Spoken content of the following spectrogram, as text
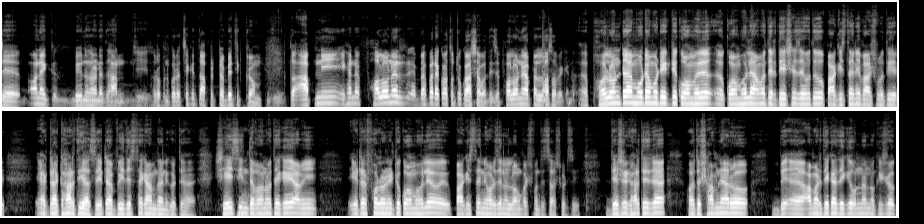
যে অনেক বিভিন্ন ধরনের ধান। রোপণ করেছে কিন্তু আপনারটা ব্যতিক্রম। তো আপনি এখানে ফলনের ব্যাপারে কতটুকু আশাবাদী যে ফলনে আপনার লস হবে কিনা? ফলনটা মোটামুটি একটু কম হলে কম হলে আমাদের দেশে যেহেতু পাকিস্তানি বাসমতির একটা ঘাটতি আছে এটা বিদেশ থেকে আমদানি করতে হয়। সেই চিন্তা ভাবনা থেকে আমি এটার ফলন একটু কম হলেও পাকিস্তানি অরিজিনাল লং বাসমতি চাষ করছি। দেশের ঘাটতিটা হয়তো সামনে আরও আমার দেখা দেখে অন্যান্য কৃষক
